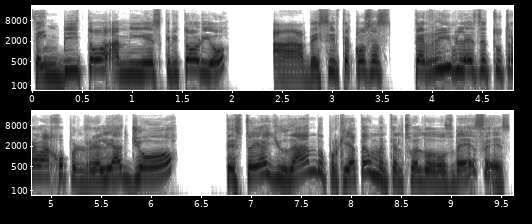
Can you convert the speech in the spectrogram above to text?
te invito a mi escritorio a decirte cosas terribles de tu trabajo, pero en realidad yo te estoy ayudando porque ya te aumenté el sueldo dos veces.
